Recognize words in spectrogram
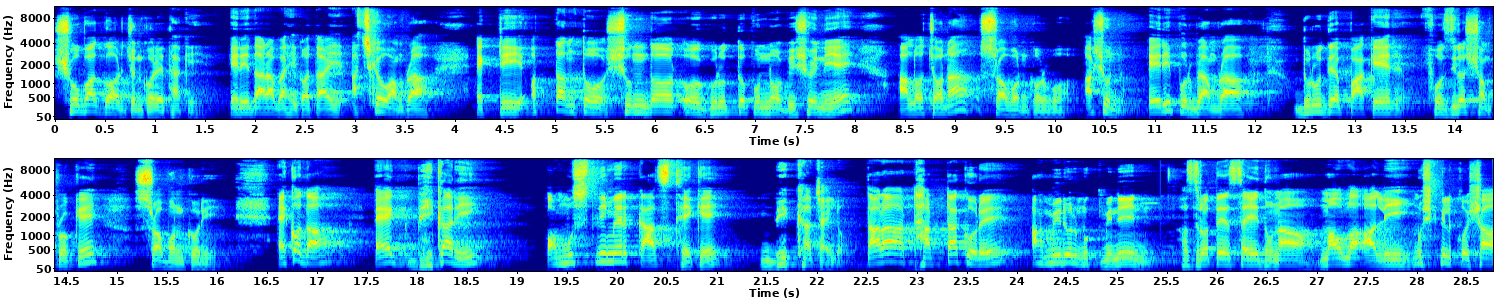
সৌভাগ্য অর্জন করে থাকি। এরই ধারাবাহিকতায় আজকেও আমরা একটি অত্যন্ত সুন্দর ও গুরুত্বপূর্ণ বিষয় নিয়ে আলোচনা শ্রবণ করব। আসুন, এরই পূর্বে আমরা দুরুদে পাকের ফজিলত সম্পর্কে শ্রবণ করি। একদা এক ভিখারি অমুসলিমের কাছ থেকে ভিক্ষা চাইল। তারা ঠাট্টা করে আমিরুল মুকমিনিন হজরতে সৈয়দুনা মাওলা আলী, মুশকিল কোষা,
